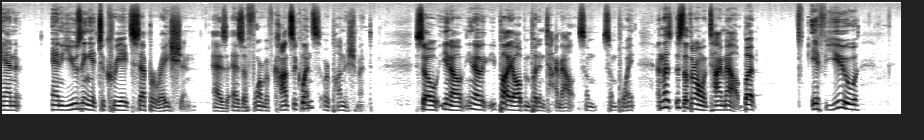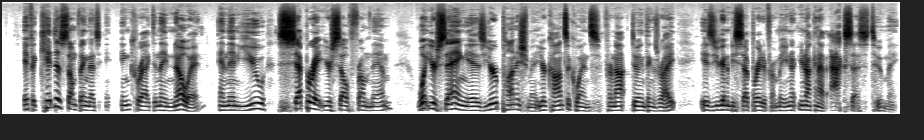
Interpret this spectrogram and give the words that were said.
and and using it to create separation as as a form of consequence or punishment. So you know, you know, you probably all been put in timeout some some point, and that's, there's nothing wrong with timeout. But if you if a kid does something that's incorrect and they know it, and then you separate yourself from them, what you're saying is your punishment, your consequence for not doing things right is you're going to be separated from me. You're not, not going to have access to me.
